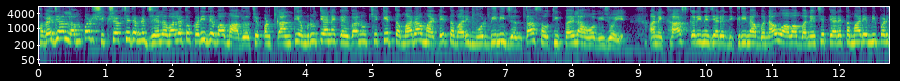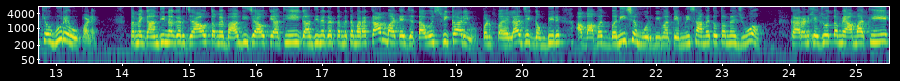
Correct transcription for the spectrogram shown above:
હવે જ્યાં લંપટ શિક્ષક છે તેમને જેલ હવાલે તો કરી દેવામાં આવ્યો છે પણ કાંતિ અમૃત્યાને કહેવાનું છે કે તમારા માટે તમારી મોરબીની જનતા સૌથી પહેલા હોવી જોઈએ. અને ખાસ કરીને જ્યારે દીકરીના બનાવો આવા બને છે ત્યારે તમારે એમની પડખે ઊભું રહેવું પડે. તમે ગાંધીનગર જાઓ, તમે ભાગી જાઓ, ત્યાંથી ગાંધીનગર તમે તમારા કામ માટે જતા હોય, સ્વીકાર્યું. પણ પહેલા જે ગંભીર આ બાબત બની છે મોરબીમાં, તેમની સામે તો તમે જુઓ. કારણ કે જો તમે આમાંથી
